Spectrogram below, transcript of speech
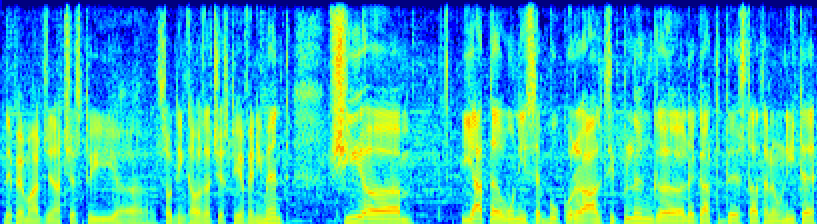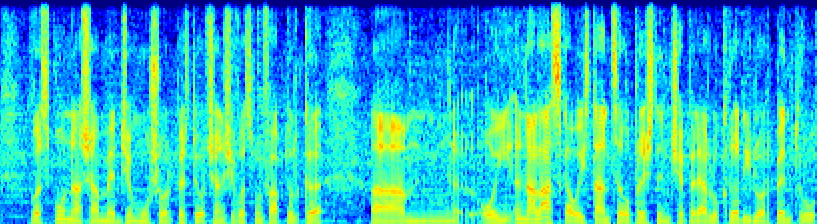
de pe marginea acestui uh, sau din cauza acestui eveniment. Și uh, Iată, unii se bucură, alții plâng legat de Statele Unite. Vă spun, așa mergem ușor peste ocean și vă spun faptul că um, o, în Alaska o instanță oprește începerea lucrărilor pentru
